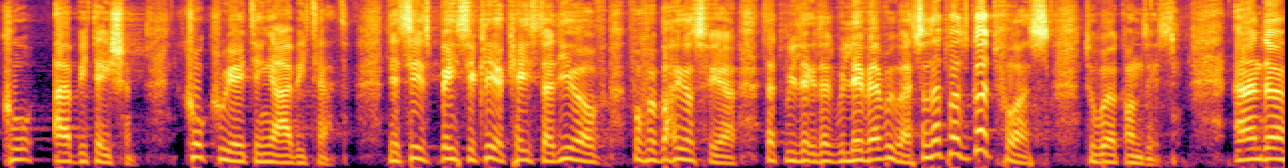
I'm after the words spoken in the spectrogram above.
cohabitation, co-creating habitat. This is basically a case study of, for the biosphere that we, that we live everywhere. So that was good for us to work on this. And uh,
